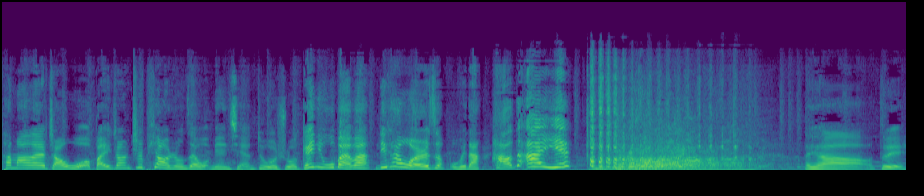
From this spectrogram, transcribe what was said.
他妈来找我，把一张支票扔在我面前，对我说：“给你五百万，离开我儿子。”我回答：“好的，阿姨。”哎呀，对，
